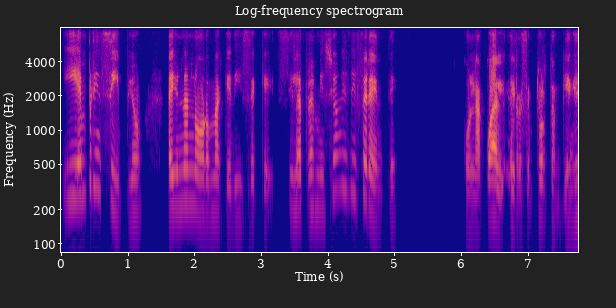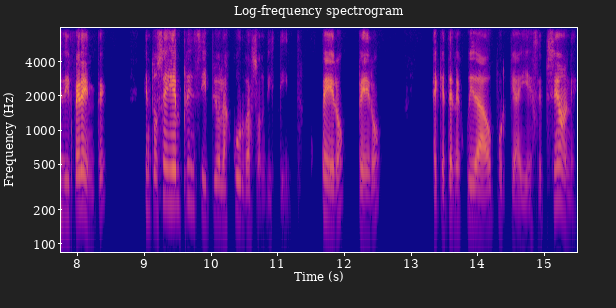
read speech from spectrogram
Y en principio hay una norma que dice que si la transmisión es diferente, con la cual el receptor también es diferente, entonces, en principio, las curvas son distintas, pero, pero hay que tener cuidado porque hay excepciones.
